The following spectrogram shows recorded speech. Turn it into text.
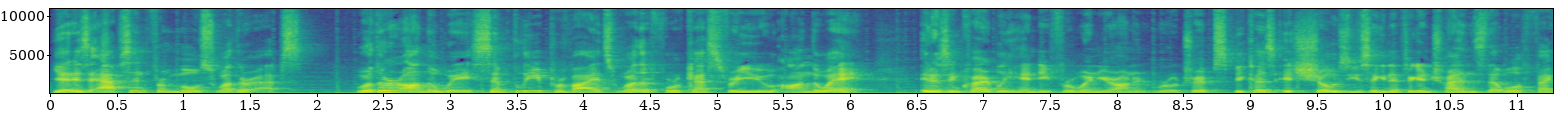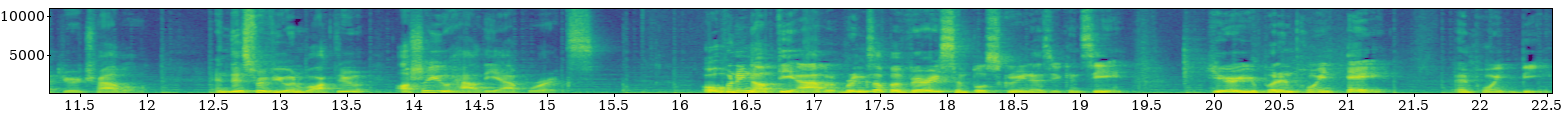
yet is absent from most weather apps. Weather on the Way simply provides weather forecasts for you on the way. It is incredibly handy for when you're on road trips because it shows you significant trends that will affect your travel. In this review and walkthrough, I'll show you how the app works. Opening up the app brings up a very simple screen as you can see. Here you put in point A and point B.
